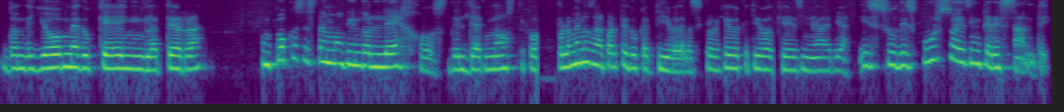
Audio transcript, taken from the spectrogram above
Donde yo me eduqué en Inglaterra, un poco se están moviendo lejos del diagnóstico, por lo menos en la parte educativa, de la psicología educativa, que es mi área. Y su discurso es interesante.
